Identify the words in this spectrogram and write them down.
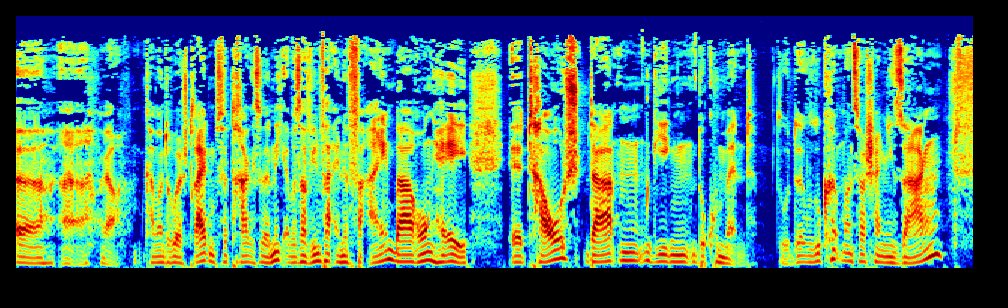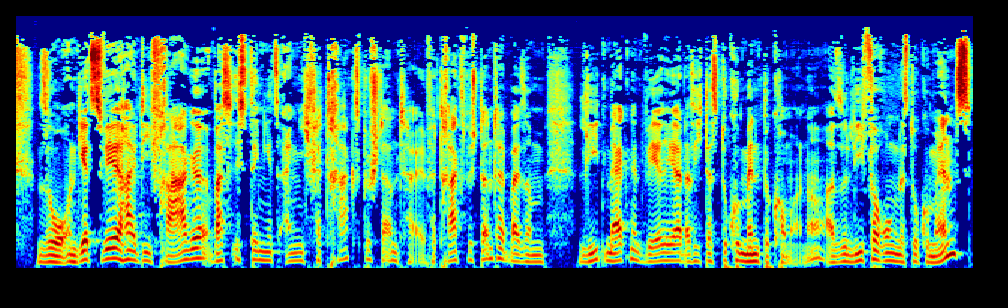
äh, äh, ja, kann man darüber streiten, ob es Vertrag ist oder nicht, aber es ist auf jeden Fall eine Vereinbarung, hey, äh, Tausch Daten gegen Dokument. So, so könnte man es wahrscheinlich sagen. So, und jetzt wäre halt die Frage, was ist denn jetzt eigentlich Vertragsbestandteil? Vertragsbestandteil bei so einem Lead Magnet wäre ja, dass ich das Dokument bekomme, ne? also Lieferung des Dokuments.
